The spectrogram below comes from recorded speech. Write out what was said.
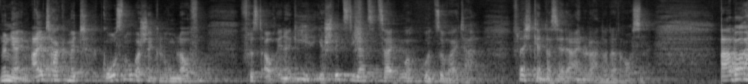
nun ja, im Alltag mit großen Oberschenkeln rumlaufen, frisst auch Energie, ihr schwitzt die ganze Zeit nur und so weiter. Vielleicht kennt das ja der ein oder andere da draußen. Aber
